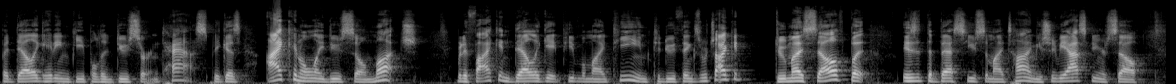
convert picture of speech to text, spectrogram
but delegating people to do certain tasks because I can only do so much. But if I can delegate people my team to do things which I could do myself, but is it the best use of my time? You should be asking yourself,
